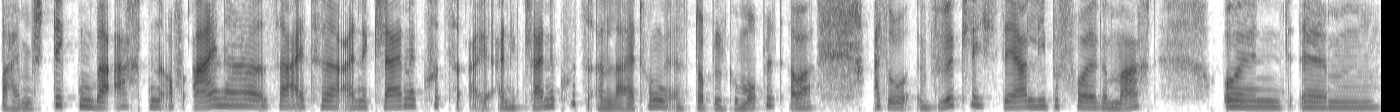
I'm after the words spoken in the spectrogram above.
beim Sticken beachten? Auf einer Seite eine kleine, Kurz, eine kleine Kurzanleitung, äh, doppelt gemoppelt, aber also wirklich sehr liebevoll gemacht. Und ähm,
